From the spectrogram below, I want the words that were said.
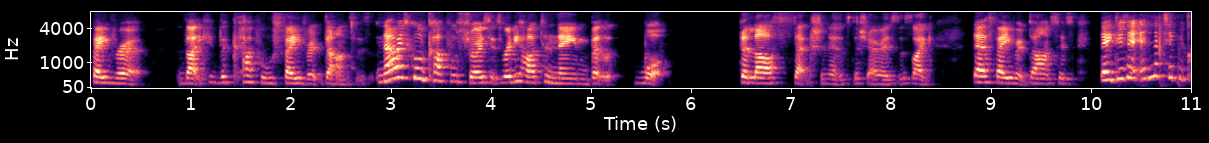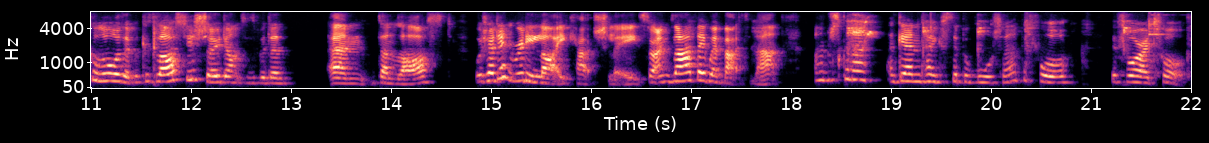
favorite like the couple's favorite dances. Now it's called couple's choice. It's really hard to name, but what the last section of the show is is like their favorite dances. They did it in the typical order because last year's show dances were done um done last, which I didn't really like actually. So I'm glad they went back to that. I'm just gonna again take a sip of water before before I talk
